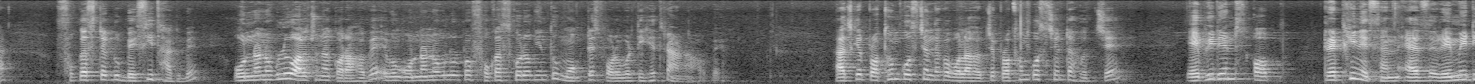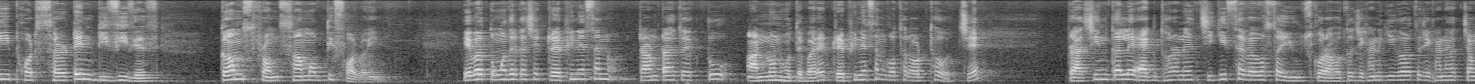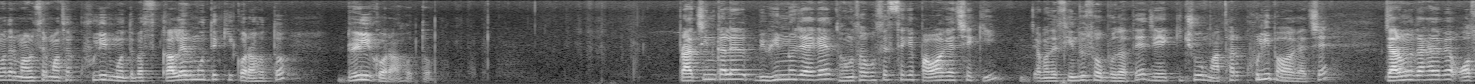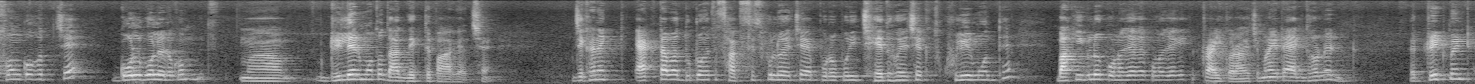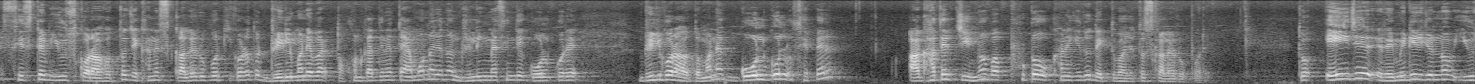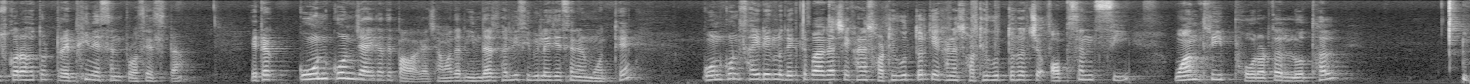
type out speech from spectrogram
ফোকাসটা একটু বেশি থাকবে। অন্যান্যগুলোও আলোচনা করা হবে এবং অন্যান্যগুলোর উপর ফোকাস করেও কিন্তু মক টেস্ট পরবর্তী ক্ষেত্রে আনা হবে। আজকের প্রথম কোশ্চেন দেখো বলা হচ্ছে, প্রথম কোশ্চেনটা হচ্ছে evidence of trephination as remedy for certain diseases comes from some of the following এবার তোমাদের কাছে ট্রেফিনেশন টার্মটা হয়তো একটু আননোন হতে পারে। ট্রেফিনেশন কথার অর্থ হচ্ছে প্রাচীনকালে এক ধরনের চিকিৎসা ব্যবস্থা ইউজ করা হতো, যেখানে কী করা হতো? যেখানে হচ্ছে আমাদের মানুষের মাথার খুলির মধ্যে বা স্কালের মধ্যে কী করা হতো? ড্রিল করা হতো। প্রাচীনকালের বিভিন্ন জায়গায় ধ্বংসাবশেষ থেকে পাওয়া গেছে কি? আমাদের সিন্ধু সভ্যতাতে যে কিছু মাথার খুলি পাওয়া গেছে, যার মধ্যে দেখা যাবে অসংখ্য হচ্ছে গোল গোল এরকম ড্রিলের মতো দাগ দেখতে পাওয়া গেছে। যেখানে একটা বা দুটো হয়তো সাকসেসফুল হয়েছে, পুরোপুরি ছেদ হয়েছে খুলির মধ্যে বাকিগুলো কোনো জায়গায় কোনো জায়গায় ট্রাই করা হয়েছে। মানে এটা এক ধরনের ট্রিটমেন্ট সিস্টেম ইউজ করা হতো, যেখানে স্কালের উপর কী করা হতো ড্রিল মানে এবার তখনকার দিনে তো এমন না যেন ড্রিলিং মেশিন দিয়ে গোল করে ড্রিল করা হতো মানে গোল গোল শেপের আঘাতের চিহ্ন বা ফুটো ওখানে কিন্তু দেখতে পাওয়া যেত স্কালের উপরে। তো এই যে রেমেডির জন্য ইউজ করা হতো ট্রেফিনেশন প্রসেসটা এটা কোন কোন জায়গাতে পাওয়া গেছে? আমাদের ইন্দাস ভ্যালি সিভিলাইজেশনের মধ্যে কোন কোন সাইডে এগুলো দেখতে পাওয়া গেছে? এখানে সঠিক উত্তর কি? এখানে সঠিক উত্তর হচ্ছে option C one three four অর্থাৎ লোথাল,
